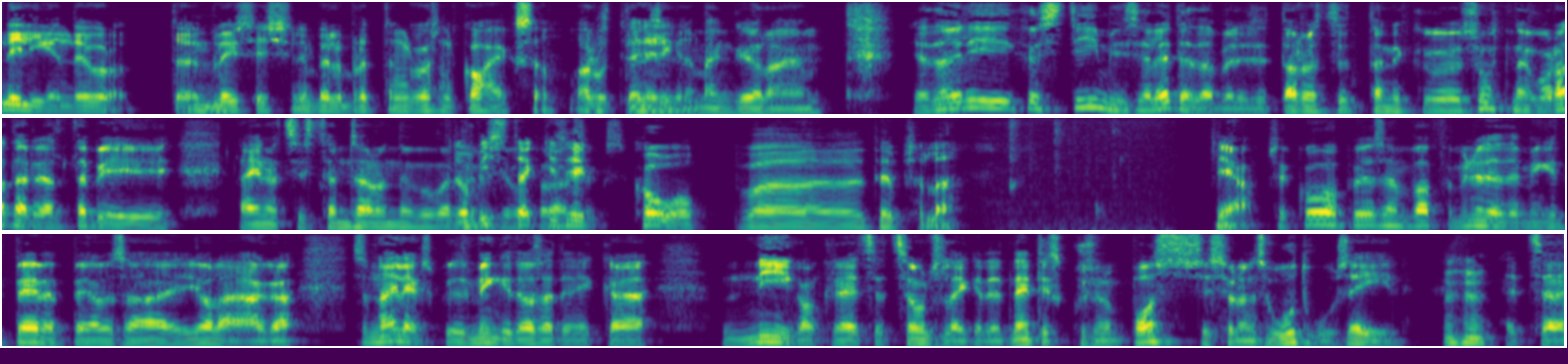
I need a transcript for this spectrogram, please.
nelikümmend eurot mm., PlayStationi peale praegu on kakskümmend kaheksa, arvuti nelikümmend. mäng ei ole jah. ja ta oli ka Steamis seal edetabelis, et arvestades, et ta on ikka suht nagu radari alt läbi läinud, siis ta on saanud nagu no vist äkki see co-op äh, teeb selle jaa, see co-op'i osa on vahva, minu teada mingit PVP osa ei ole, aga see on naljakas, kuidas mingid osad on ikka nii konkreetsed Souls-like'id, et näiteks kui sul on boss, siis sul on see udusein mm. -hmm. et sa,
